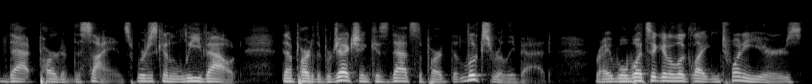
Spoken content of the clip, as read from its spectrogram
that part of the science. We're just going to leave out that part of the projection because that's the part that looks really bad, right? Well, what's it going to look like in 20 years?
